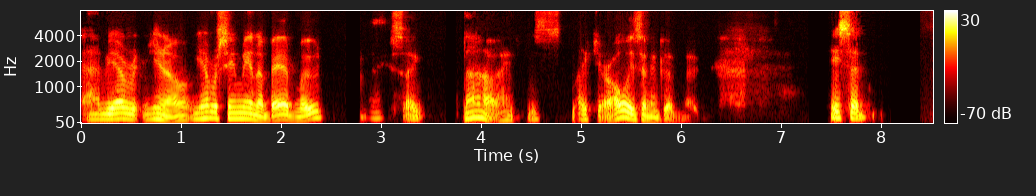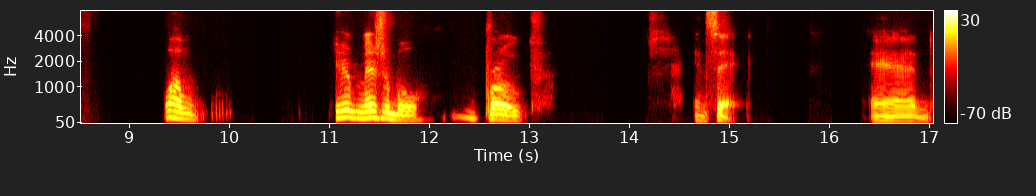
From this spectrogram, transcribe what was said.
have you ever, you know, you ever seen me in a bad mood? He's like, no, he's like, you're always in a good mood. He said, well, you're miserable, broke, and sick. And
